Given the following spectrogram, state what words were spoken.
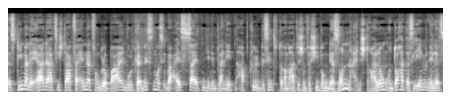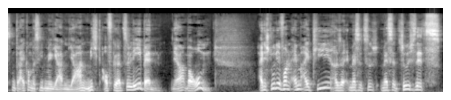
das Klima der Erde hat sich stark verändert von globalen Vulkanismus über Eiszeiten, die den Planeten abkühlen, bis hin zu dramatischen Verschiebungen der Sonneneinstrahlung. Und doch hat das Leben in den letzten 3,7 Milliarden Jahren nicht aufgehört zu leben. Ja, warum? Eine Studie von MIT, also Massachusetts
